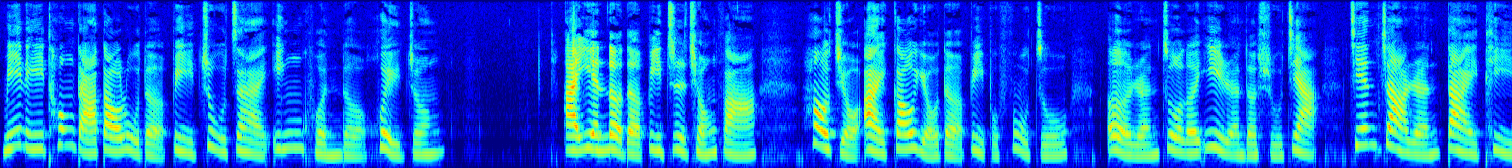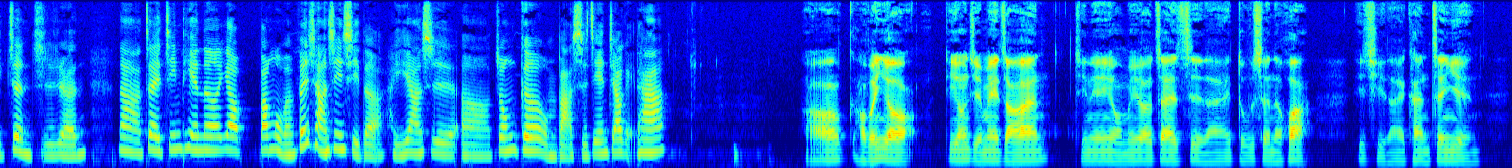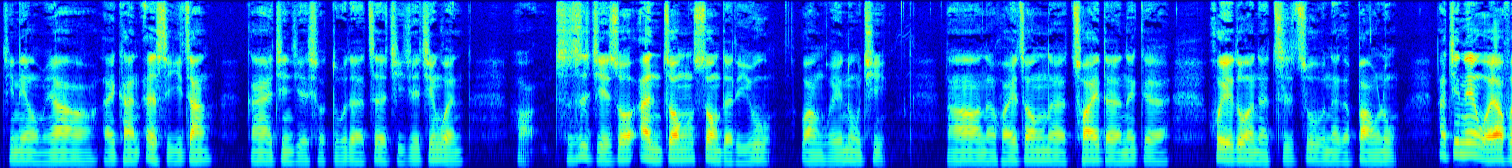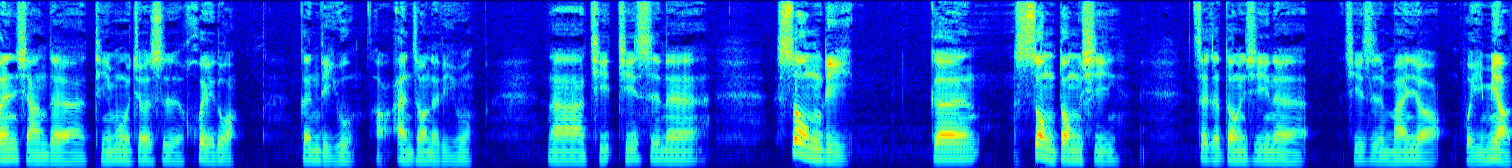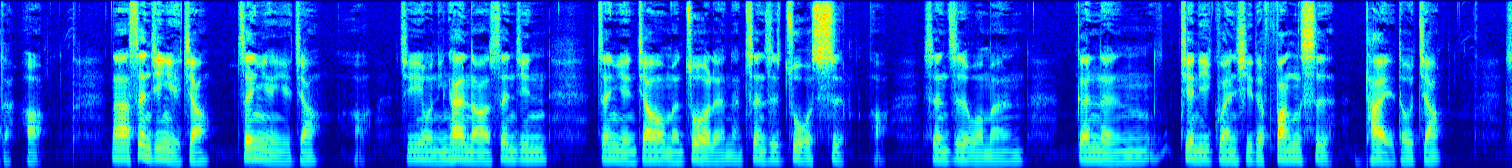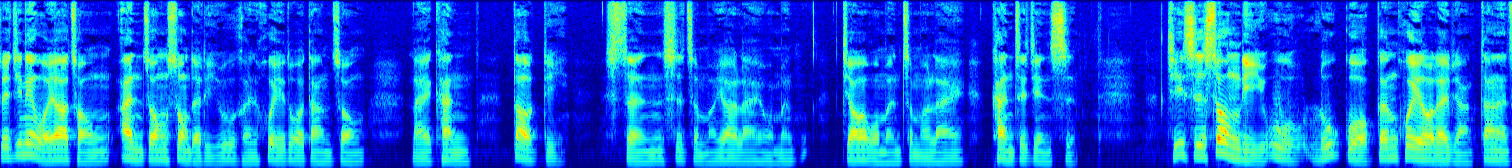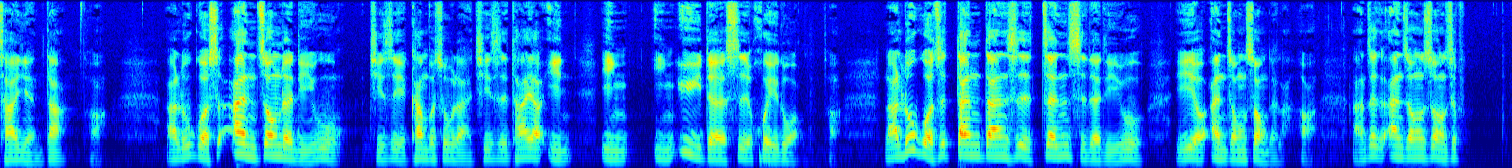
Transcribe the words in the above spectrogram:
迷离通达道路的，必住在阴魂的会中；爱宴乐的，必致穷乏；好酒爱高油的，必不富足。恶人做了一人的赎价，奸诈人代替正直人。那在今天呢，要帮我们分享信息的，一样是呃钟哥，我们把时间交给他。好好朋友、弟兄姐妹早安！今天我们又再次来读神的话，一起来看箴言。今天我们要来看二十一章，刚才静姐所读的这几节经文。好，十四节说暗中送的礼物挽回怒气，然后呢怀中呢揣的那个贿赂呢止住那个暴怒。那今天我要分享的题目就是贿赂跟礼物，好暗中的礼物。那其其实呢。送礼跟送东西，这个东西呢，其实蛮有微妙的哈、哦。那圣经也教，箴言也教哦。其实您看呢、哦、圣经箴言教我们做人呢，甚至做事哦，甚至我们跟人建立关系的方式，他也都教。所以今天我要从暗中送的礼物和贿赂当中来看，到底。神是怎么要来我们教我们怎么来看这件事？其实送礼物如果跟贿赂来讲，当然差异很大啊啊！如果是暗中的礼物，其实也看不出来。其实他要隐隐隐喻的是贿赂啊。那如果是单单是真实的礼物，也有暗中送的啦啊啊！这个暗中送是，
